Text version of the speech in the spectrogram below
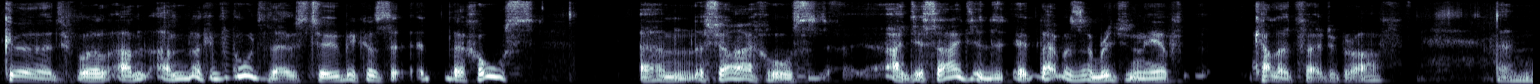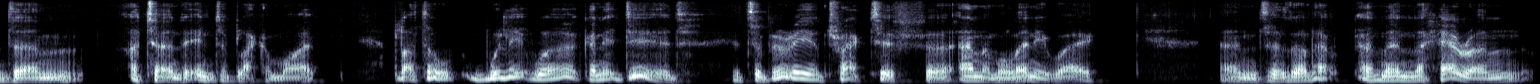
good. Well, I'm I'm looking forward to those two because the, the horse, um, the Shire horse, I decided that was originally a coloured photograph, and um, I turned it into black and white. But I thought, will it work? And it did. It's a very attractive uh, animal anyway, and uh, that, and then the heron,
